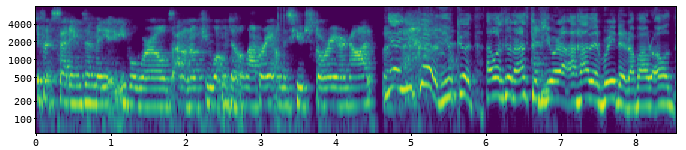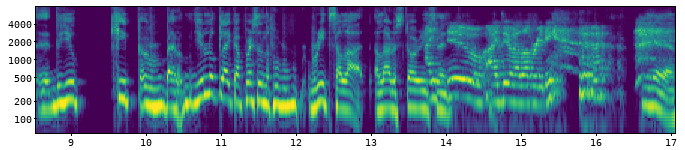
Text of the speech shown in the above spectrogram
different settings in medieval worlds. I don't know if you want me to elaborate on this huge story or not. But Yeah, you could. You could. I was going to ask if you're a habit reader about all. Do you keep? Uh, you look like a person who reads a lot, a lot of stories. I and- do. I do. I love reading. Yeah.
